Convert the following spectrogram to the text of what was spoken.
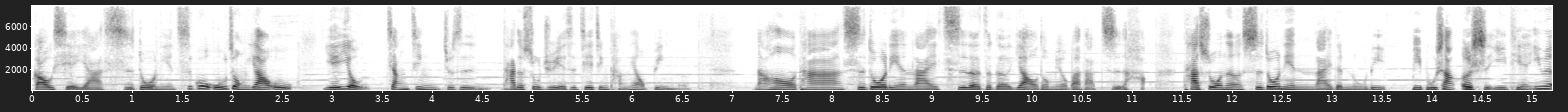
高血压十多年，吃过五种药物，也有将近就是他的数据也是接近糖尿病了。然后他十多年来吃的这个药都没有办法治好。他说呢，十多年来的努力比不上二十一天，因为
